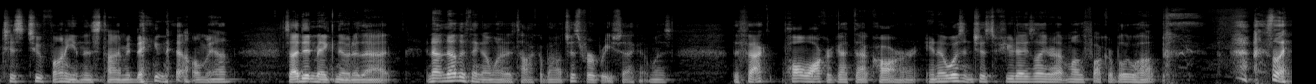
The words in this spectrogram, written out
just too funny in this time of day now, man. So I did make note of that. And another thing I wanted to talk about, just for a brief second, was the fact Paul Walker got that car, and it wasn't just a few days later that motherfucker blew up. it's like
